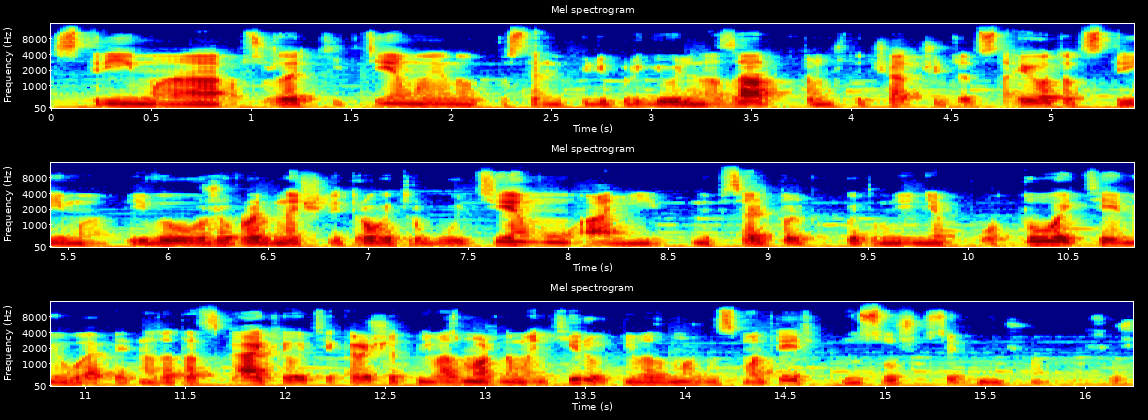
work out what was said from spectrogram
стрима обсуждать какие-то темы, но постоянно перепрыгивали назад, потому что чат чуть отстает от стрима. И вы уже вроде начали трогать другую тему, а они написали только какое-то мнение по той теме, вы опять назад отскакиваете. Короче, это невозможно монтировать, невозможно смотреть. Ну, слушай, кстати, ничего. Слушай,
